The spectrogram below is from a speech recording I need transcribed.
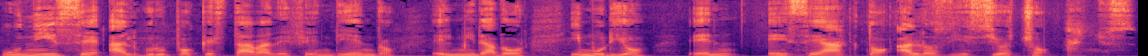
unirse al grupo que estaba defendiendo el mirador y murió en ese acto a los 18 años.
